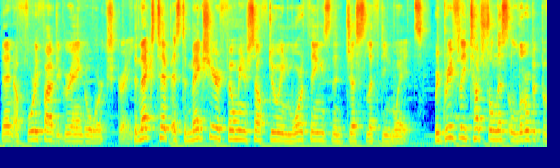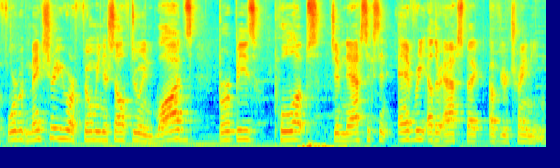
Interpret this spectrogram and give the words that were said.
then a 45 degree angle works great. The next tip is to make sure you're filming yourself doing more things than just lifting weights. We briefly touched on this a little bit before but make sure you are filming yourself doing WODs burpees pull-ups, gymnastics, and every other aspect of your training.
